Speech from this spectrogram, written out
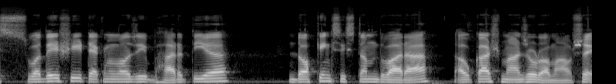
સ્વદેશી ટેકનોલોજી ભારતીય ડોકિંગ સિસ્ટમ દ્વારા અવકાશમાં જોડવામાં આવશે.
